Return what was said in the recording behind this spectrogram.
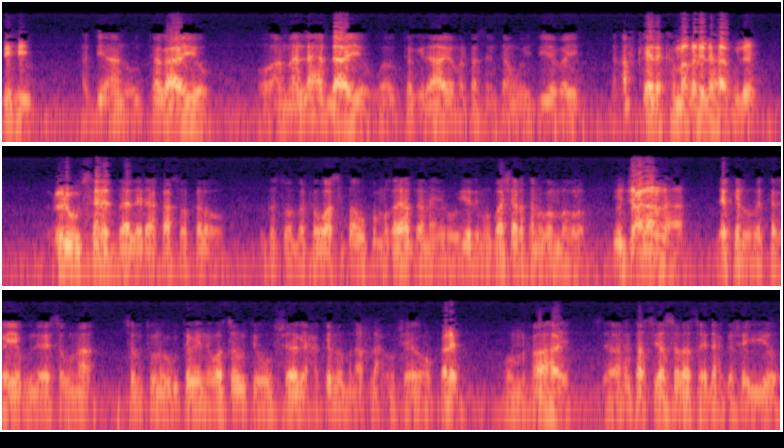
bihi. Haddii aan u tagaayo oo amaan la hadlaayo waa u tegi lahaayo markaas intaan weydiiyo bay afkeeda ka maqli lahaa buu leeyahy culuw sanad baa la yidhaha kaasoo kale oo inkastoo marka waasita uu ku maqlay haddana inuu iyadii mubaasharatan uga maqlo yuu jeclaan lahaa. Laakiin uma tegaya buu leeyahy isaguna sababtuuna ugu tegayna waa sababtii uu sheegay xakiim ibn aflax uu sheegay oo kale oo muxuu ahay arrintaas siyaasadaas ay dhex gashay iyo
